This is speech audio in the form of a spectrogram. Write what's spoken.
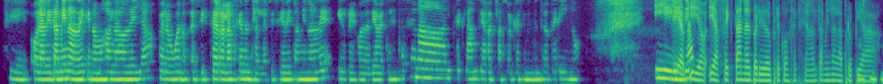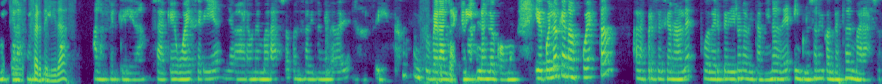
Sí, o la vitamina D, que no hemos hablado de ella, pero bueno, existe relación entre el déficit de vitamina D y el riesgo de diabetes gestacional, preeclampsia, retraso del crecimiento intrauterino. Y, y, afecta en el periodo preconcepcional también a la propia fertilidad a la fertilidad. O sea, qué guay sería llegar a un embarazo con esa vitamina D así, súper alta, que no, es lo común. Y después lo que nos cuesta a las profesionales poder pedir una vitamina D, incluso en el contexto de embarazo.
